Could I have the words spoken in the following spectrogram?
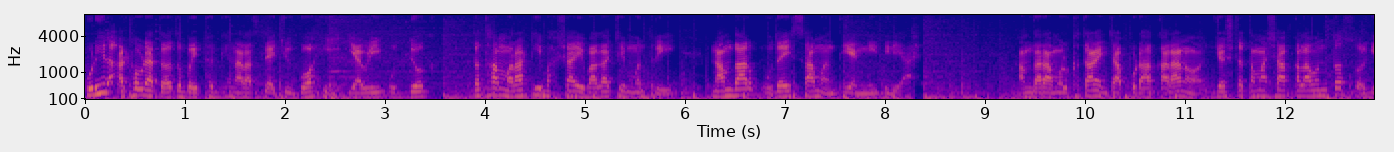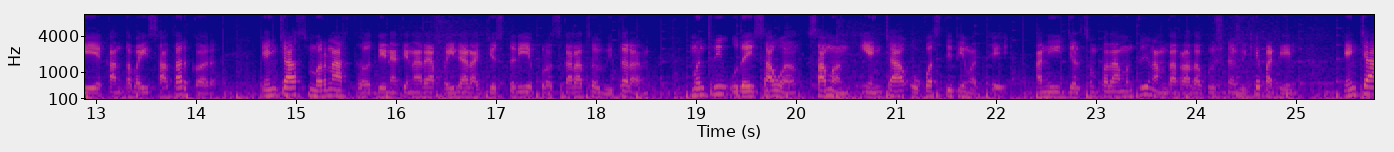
पुढील आठवड्यातच बैठक घेणार असल्याची ग्वाही यावेळी उद्योग तथा मराठी भाषा विभागाचे मंत्री नामदार उदय सामंत यांनी दिली आहे. आमदार अमोल खताळ यांच्या पुढाकारानं ज्येष्ठ तमाशा कलावंत स्वर्गीय कांताबाई सातारकर यांच्या स्मरणार्थ देण्यात येणाऱ्या पहिल्या राज्यस्तरीय पुरस्काराचं वितरण मंत्री उदय सावंत सामंत यांच्या उपस्थितीमध्ये आणि जलसंपदा मंत्री नामदार राधाकृष्ण विखे पाटील यांच्या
